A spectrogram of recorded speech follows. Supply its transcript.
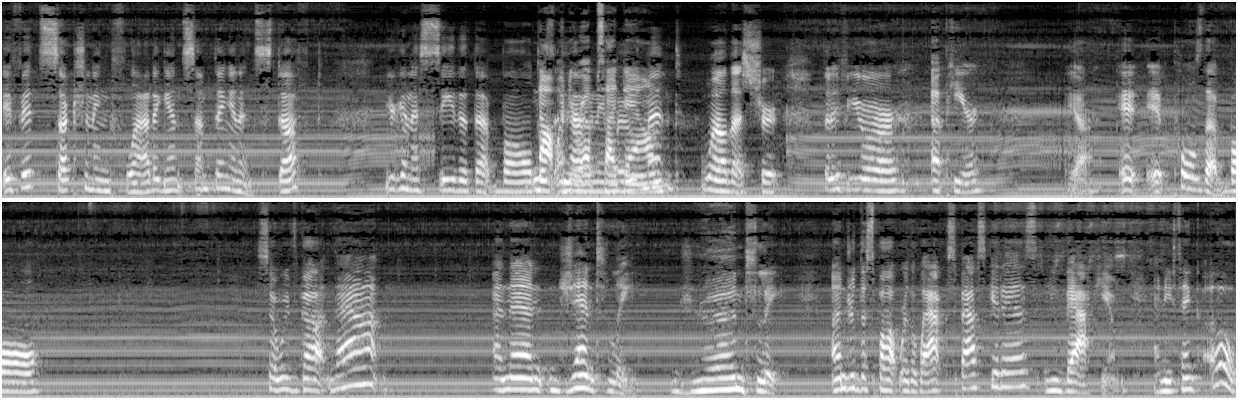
If it's suctioning flat against something and it's stuffed, you're gonna see that that ball Not when you're upside down. Well, that's true. But if you are up here, yeah, it, it pulls that ball. So we've got that. And then gently, gently under the spot where the wax basket is, you vacuum. And you think, oh,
